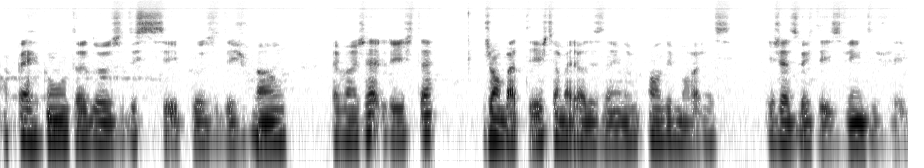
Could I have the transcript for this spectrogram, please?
a pergunta dos discípulos de João Evangelista, João Batista, melhor dizendo, onde moras? E Jesus diz: Vinde e vê.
